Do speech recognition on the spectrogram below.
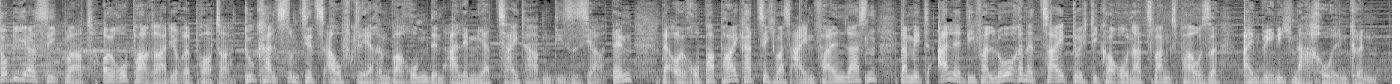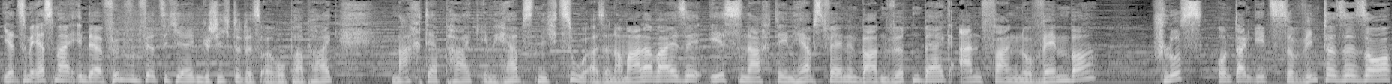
Tobias Siegwart, Europaradioreporter. Du kannst uns jetzt aufklären, warum denn alle mehr Zeit haben dieses Jahr. Denn der Europapark hat sich was einfallen lassen, damit alle die verlorene Zeit durch die Corona-Zwangspause ein wenig nachholen können. Ja, zum ersten Mal in der 45-jährigen Geschichte des Europapark macht der Park im Herbst nicht zu. Also normalerweise ist nach den Herbstferien in Baden-Württemberg Anfang November Schluss und dann geht's zur Wintersaison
